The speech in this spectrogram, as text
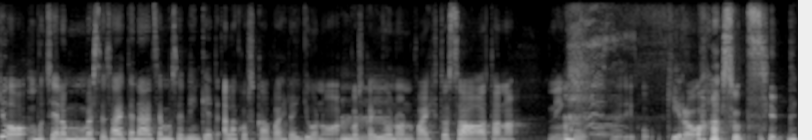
Joo, mutta siellä mun mielestä sai tänään semmoisen vinkin, että älä koskaan vaihda jonoa, mm. koska jonon vaihto saatana niin kuin, niin kuin kiroaa sut sitten.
